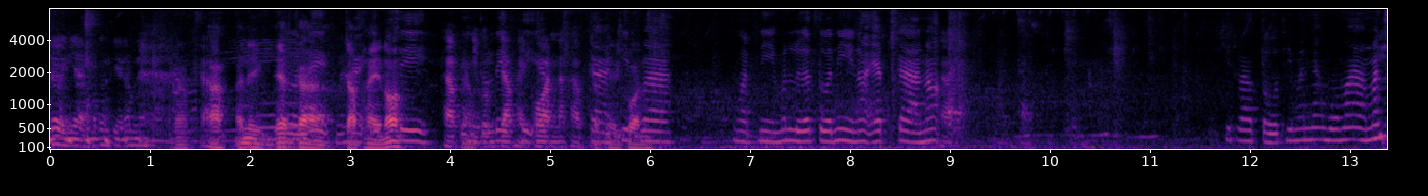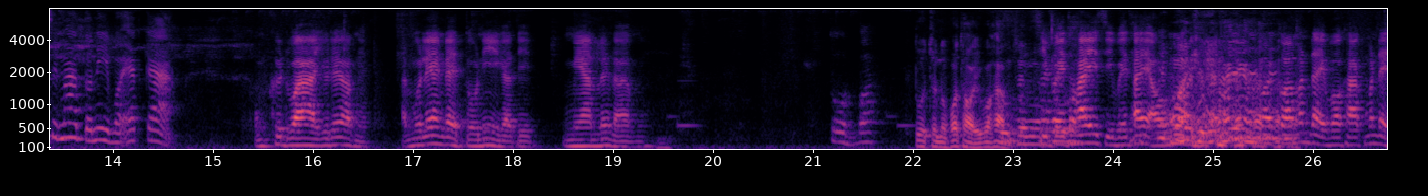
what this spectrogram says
เด้อเนี่ยมันต้องเห็นทำไมครับอะอันนี้เอสการ์จับให้เนาะ ครับอันนี้ผมจับให้ก่อนนะครับ กาคิดว่างวดนี้มันเหลือตัวนี้เนาะเอสการ์เนาะครับ คิดว่าตัวที่มันยังบ่มา มันสิมาตัวนี้บ่เอสการ์ผมคิดว่าอยู่ได้อครับเนี่ยอันมื้อแรงได้ตัวนี้ก็สิแม่นเลยล่ะครับตูดบ่ ตัวชนกพ่อถอยบ่ครับ สิไปไทยสิไปไทยเอาหมดหมดก่อนมันได้บ่คักมันได้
